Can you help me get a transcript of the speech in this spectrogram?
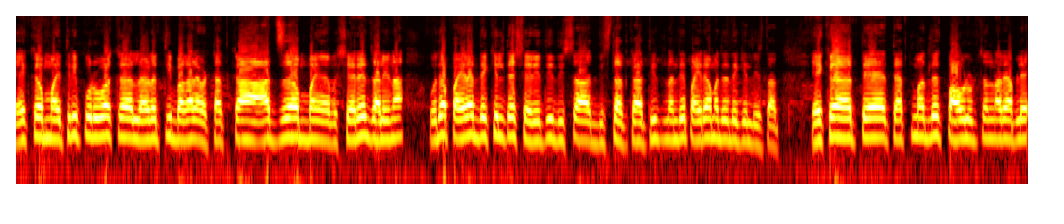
एक मैत्रीपूर्वक लढती बघायला भेटतात का? आज मै- शर्यत झाली ना उद्या पैऱ्यात देखील त्या शर्यती दिसता दिसतात का? ती नंदी पैऱ्यामध्ये देखील दिसतात. एक ते त्यात मधलेच पाऊल उचलणारे आपले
